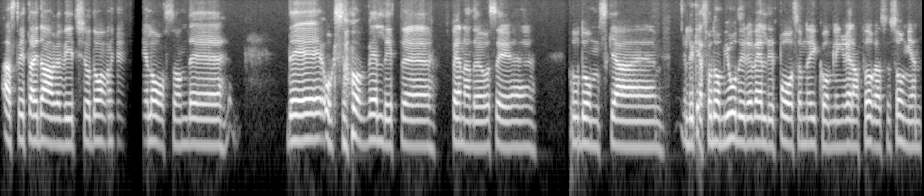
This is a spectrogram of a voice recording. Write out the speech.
Astrid Ajdarevic och Daniel Larsson. Det, det är också väldigt eh, spännande att se eh, hur de ska eh, lyckas få dem gjorde det väldigt bra som nykomling redan förra säsongen.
